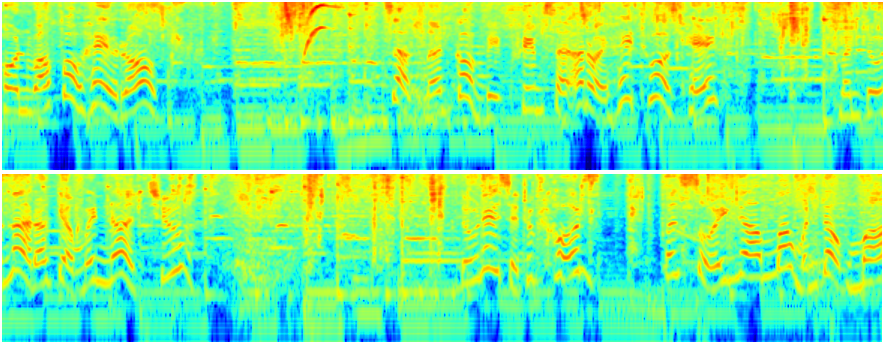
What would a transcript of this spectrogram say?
คนวัฟเฟิลให้รอบจากนั้นก็บีบครีมแสนอร่อยให้ทั่วเค้ก มันดูน่ารักอย่างไม่น่าเชื่อ ดูนี่สิทุกคน มันสวยงามมากเหมือนดอกไม้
